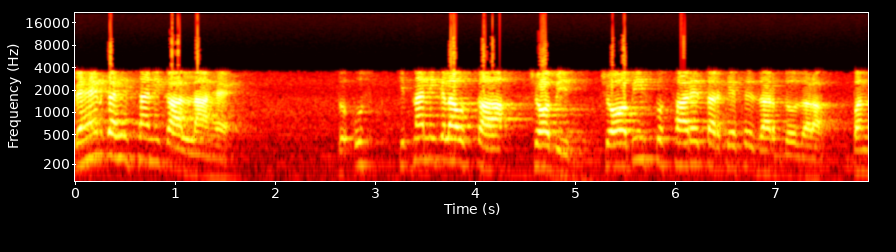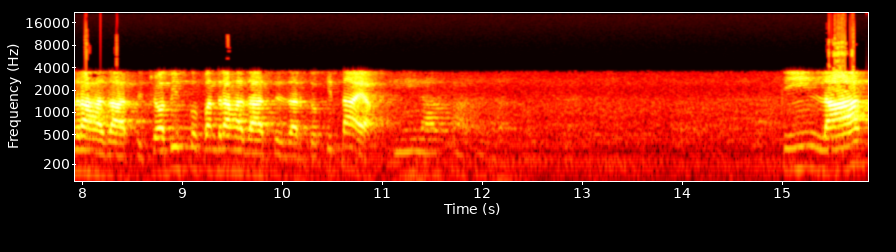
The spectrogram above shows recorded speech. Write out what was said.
بہن کا حصہ نکالنا ہے۔ تو اس کتنا نکلا اس کا؟ چوبیس۔ چوبیس کو سارے ترکے سے ضرب دو ذرا۔ پندرہ ہزار سے۔ چوبیس کو پندرہ ہزار سے ضرب دو۔ کتنا آیا؟ تین لاکھ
